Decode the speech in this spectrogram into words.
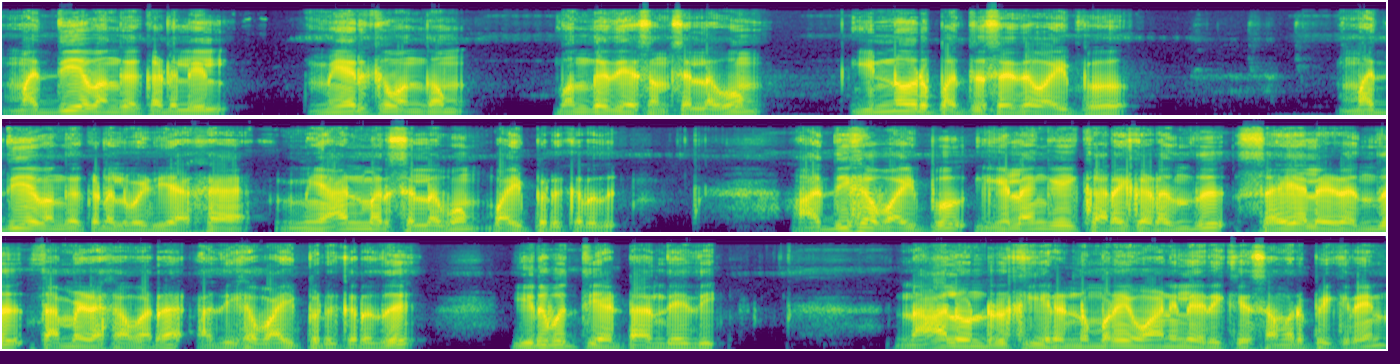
மத்திய வங்கக்கடலில் மேற்கு வங்கம் வங்கதேசம் செல்லவும். இன்னொரு பத்து சதவீத வாய்ப்பு மத்திய வங்கக்கடல் வழியாக மியான்மர் செல்லவும் வாய்ப்பு இருக்கிறது அதிக வாய்ப்பு இலங்கை கரை கடந்து செயலிழந்து தமிழகம் வர அதிக வாய்ப்பு இருக்கிறது இருபத்தி எட்டாம் தேதி. நாளொன்றுக்கு இரண்டு முறை வானிலை அறிக்கை சமர்ப்பிக்கிறேன்.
